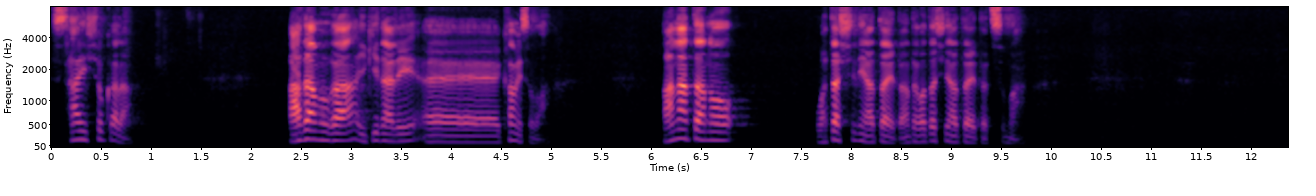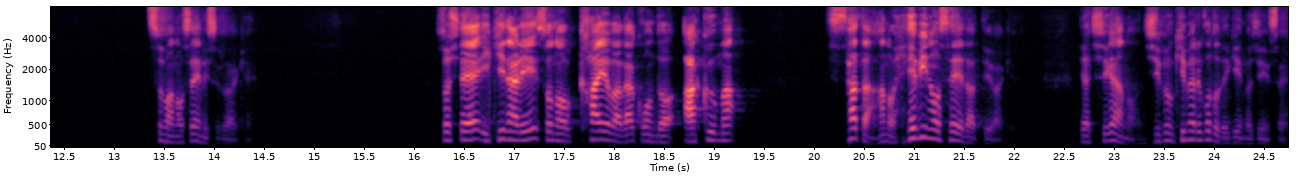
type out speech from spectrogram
最初から。アダムがいきなり、えー、神様。あなたの私に与えた、あなたが私に与えた妻。妻のせいにするわけ。そしていきなりその会話が今度悪魔、サタン、あの蛇のせいだっていうわけ。いや違うの。自分決めることできるの、人生。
